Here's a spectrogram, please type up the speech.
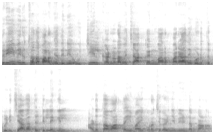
സ്ത്രീ വിരുദ്ധത പറഞ്ഞതിന് ഉച്ചയിൽ കണ്ണട വെച്ച അക്കന്മാർ പരാതി കൊടുത്ത് പിടിച്ച് അകത്തിട്ടില്ലെങ്കിൽ അടുത്ത വാർത്തയുമായി കുറച്ചു കഴിഞ്ഞ് വീണ്ടും കാണാം.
